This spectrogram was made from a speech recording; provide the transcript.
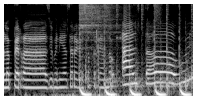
Hola perras, bienvenidas de regreso Perreando Alto.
